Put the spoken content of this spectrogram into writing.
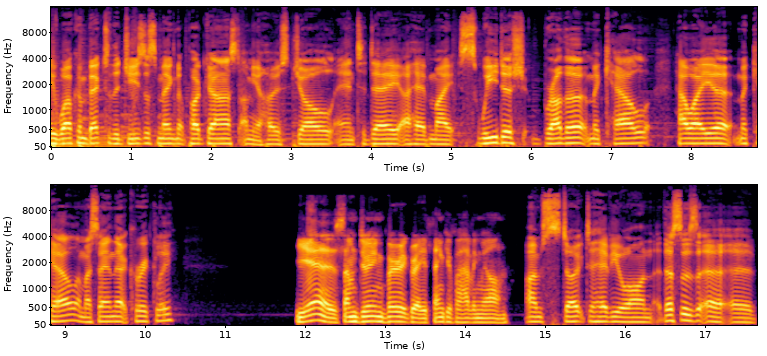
Hey, welcome back to the Jesus Magnet podcast. I'm your host, Joel, and today I have my Swedish brother, Micael. How are you, Micael? Am I saying that correctly? Yes, I'm doing very great. Thank you for having me on. I'm stoked to have you on. This is a, a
